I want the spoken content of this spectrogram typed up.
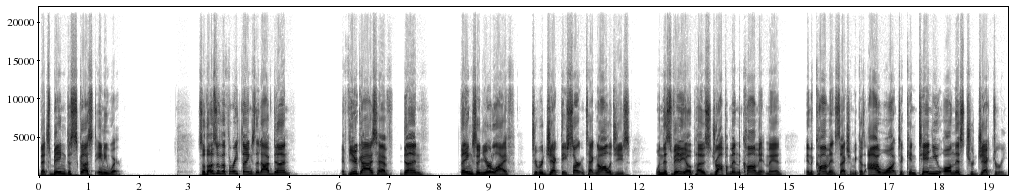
that's being discussed anywhere. So, those are the three things that I've done. If you guys have done things in your life to reject these certain technologies, when this video posts, drop them in the comment, man, in the comment section, because I want to continue on this trajectory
